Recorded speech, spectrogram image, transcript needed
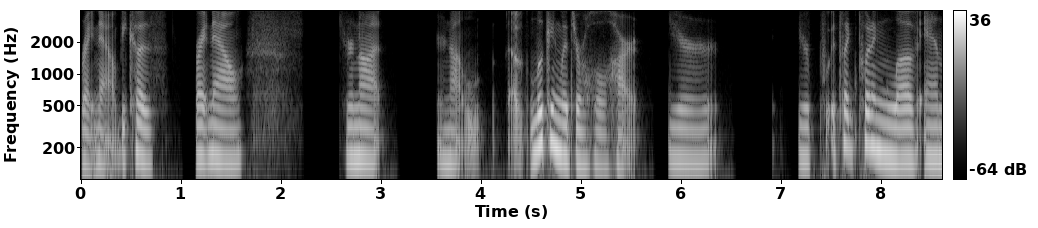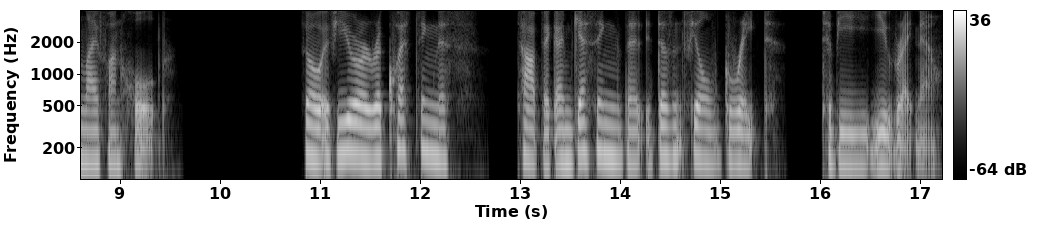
right now because right now you're not you're not uh, looking with your whole heart. You're you're it's like putting love and life on hold. So if you are requesting this topic i'm guessing that it doesn't feel great to be you right now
